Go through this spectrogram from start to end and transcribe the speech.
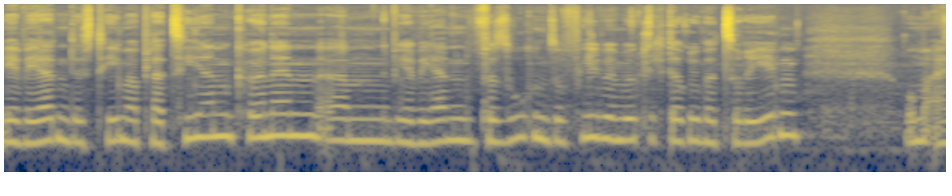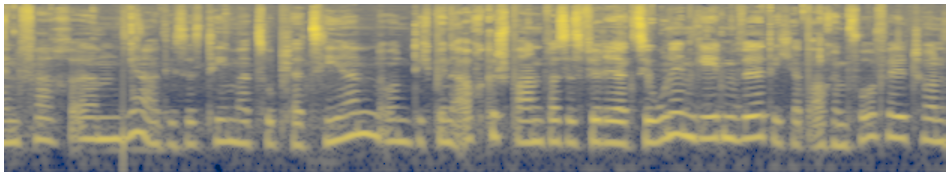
Wir werden das Thema platzieren können. Ähm, wir werden versuchen, so viel wie möglich darüber zu reden, um einfach ähm, ja, dieses Thema zu platzieren. Und ich bin auch gespannt, was es für Reaktionen geben wird. Ich habe auch im Vorfeld schon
